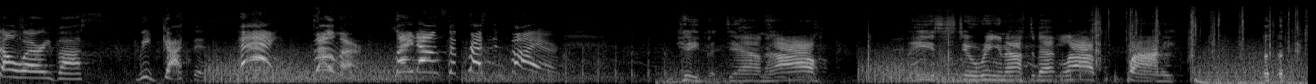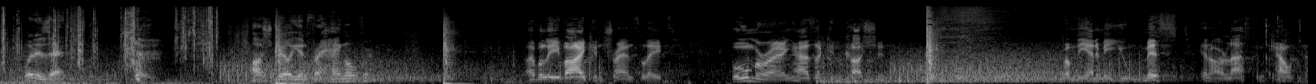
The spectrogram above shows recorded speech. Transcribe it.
Don't worry, boss. We got this. Hey! Boomer! Lay down suppressant fire! Keep it down, Hal. My ears are still ringing after that last Barney. What is that? Australian for hangover? I believe I can translate. Boomerang has a concussion. From the enemy you missed in our last encounter.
